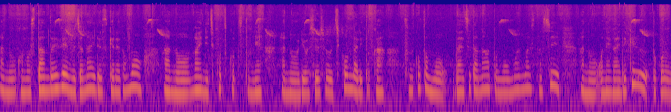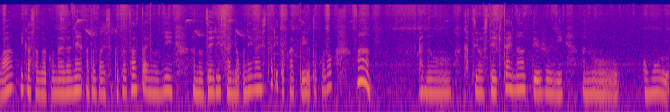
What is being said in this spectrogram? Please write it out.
あのこのスタンド FM じゃないですけれどもあの毎日コツコツとねあの領収書を打ち込んだりとかそういうことも大事だなとも思いましたしあのお願いできるところは美香さんがこの間ねアドバイスくださったようにあの税理士さんにお願いしたりとかっていうところはあの活用していきたいなっていうふうにあの思う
